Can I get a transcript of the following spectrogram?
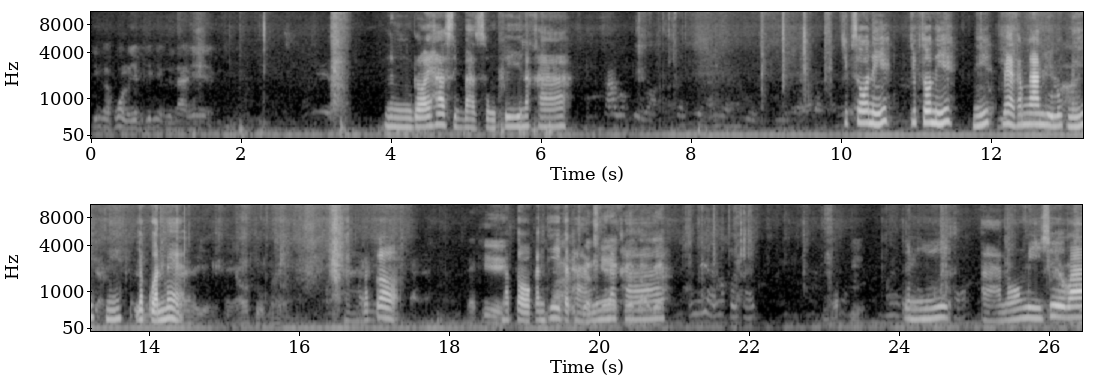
กินกับพวกหรือจะไปกินอย่างอื่นได้นี่ หนึ่งร้อยห้าสิบบาทส่งฟรีนะคะ จิบโซนี้จิบโซนี้นี้แม่ทำงานอยู่ลูกนี้นี้อย่ากวนแม่ แล้วก็มาต่อกันที่กระถางนี้นะคะ ตัวนี้อ่าน้องมีชื่อว่า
